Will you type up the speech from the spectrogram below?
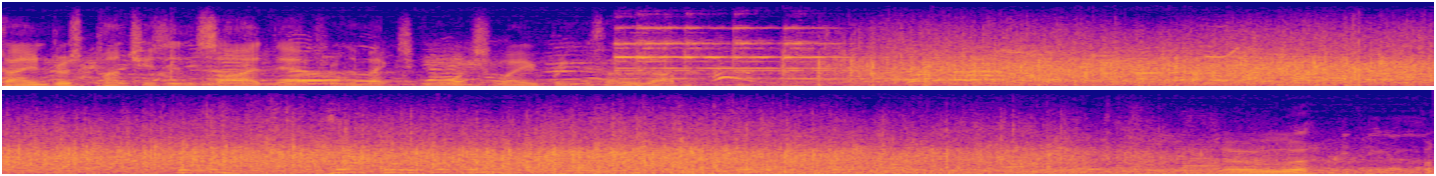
Dangerous punches inside there from the Mexican. Watch the way he brings those up. So uh,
